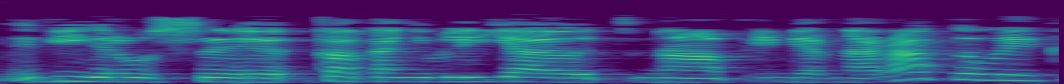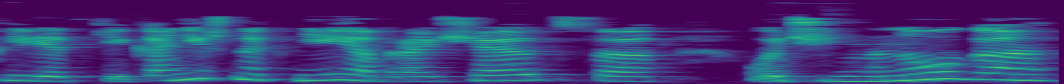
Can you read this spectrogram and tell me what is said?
вирусы, как они влияют, например, на раковые клетки. Конечно, к ней обращаются очень много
